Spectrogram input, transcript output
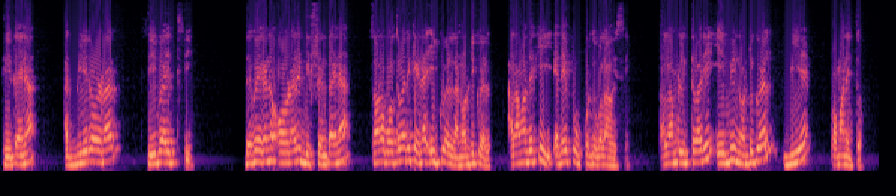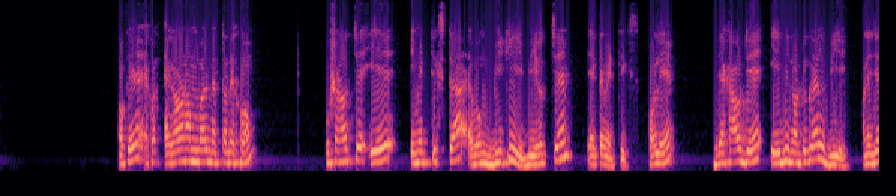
থ্রি তাই না? আর বি এর অর্ডার থ্রি বাই থ্রি দেখো এখানে অর্ডারে ডিফারেন্ট তাই না? তো আমরা বলতে পারি কি, এটা ইকুয়াল না নট ইকুয়াল আর আমাদের কি, এটাই প্রুভ করতে বলা হয়েছে। তাহলে আমরা লিখতে পারি A B not equal B A প্রমাণিত। ওকে এখন এগারো নাম্বার ম্যাথটা দেখো। কোশ্চেন হচ্ছে এ এ ম্যাট্রিক্সটা এবং বি কি? বি হচ্ছে একটা ম্যাট্রিক্স ফলে দেখাও যে A B not equal B A মানে যে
